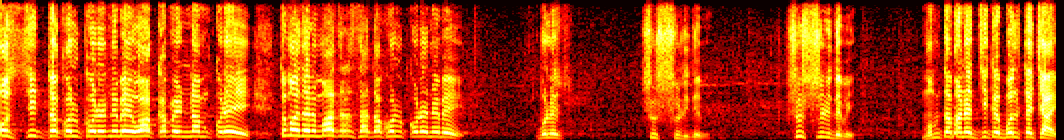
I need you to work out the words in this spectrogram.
মসজিদ দখল করে নেবে ওয়াকআপের নাম করে। তোমাদের মাদ্রাসা দখল করে নেবে। বলে সুশ্রুরি দেবে সুশ্রুরি দেবে। মমতা ব্যানার্জিকে বলতে চাই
